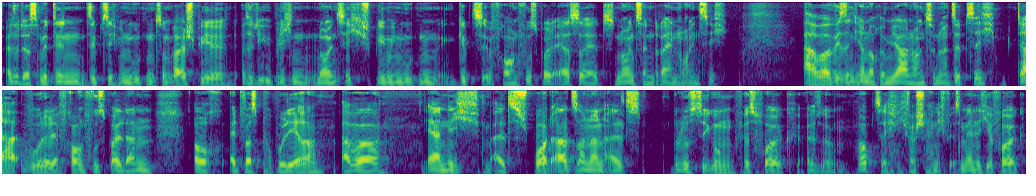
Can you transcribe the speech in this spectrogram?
Also das mit den 70 Minuten zum Beispiel, also die üblichen 90 Spielminuten, gibt's im Frauenfußball erst seit 1993. Aber wir sind ja noch im Jahr 1970. Da wurde der Frauenfußball dann auch etwas populärer, aber eher nicht als Sportart, sondern als Belustigung fürs Volk, also hauptsächlich wahrscheinlich fürs männliche Volk.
